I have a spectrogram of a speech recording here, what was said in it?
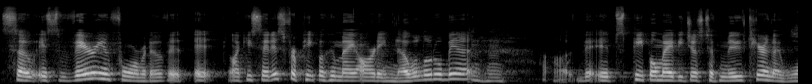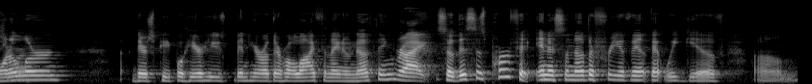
So it's very informative. It, it like you said, it's for people who may already know a little bit. Uh, it's people maybe just have moved here and they want to learn. There's people here who's been here their whole life and they know nothing. Right. So this is perfect, and it's another free event that we give um,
